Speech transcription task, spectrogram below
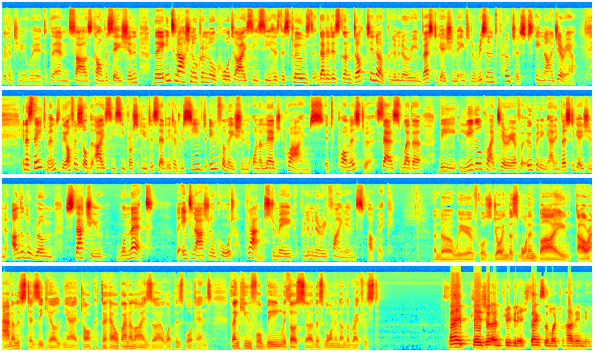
We continue with the EndSARS conversation. The International Criminal Court ICC has disclosed that it is conducting a preliminary investigation into the recent protests in Nigeria. In a statement, the Office of the ICC prosecutor said it had received information on alleged crimes. It promised to assess whether the legal criteria for opening an investigation under the Rome Statute were met the International Court plans to make preliminary findings public. And uh, we're, of course, joined this morning by our analyst, Ezekiel Etok to help analyze uh, what this portends. Thank you for being with us uh, this morning on The Breakfast. My pleasure and privilege. Thanks so much for having me.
